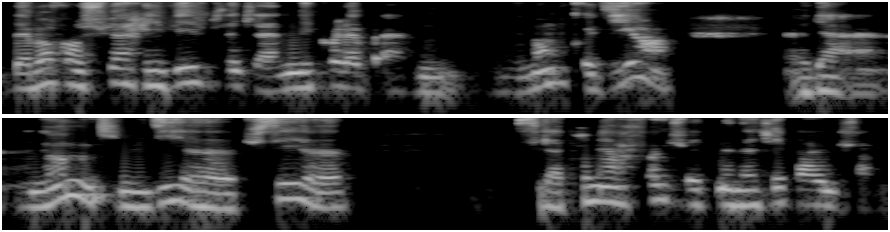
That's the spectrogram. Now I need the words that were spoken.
D'abord, quand je suis arrivée, je sais qu'il y a un de mes collaborateurs, des membres Codir, il y a un homme qui me dit, euh, tu sais, c'est la première fois que je vais être managée par une femme.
